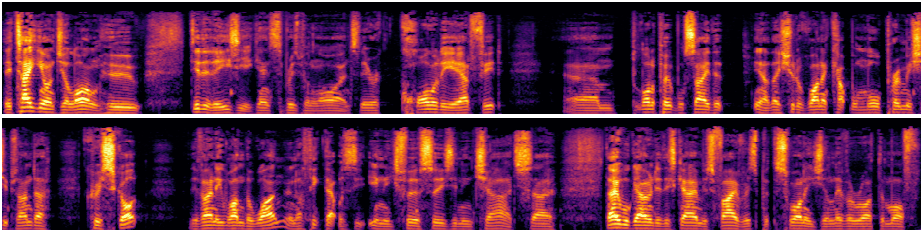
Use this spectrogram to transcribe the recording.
They're taking on Geelong, who did it easy against the Brisbane Lions. They're a quality outfit. Um, a lot of people say that you know they should have won a couple more premierships under Chris Scott. They've only won the one, and I think that was in his first season in charge. So they will go into this game as favourites, but the Swannies, you'll never write them off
